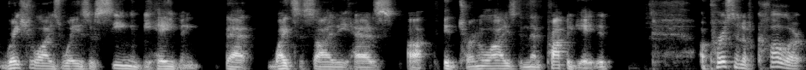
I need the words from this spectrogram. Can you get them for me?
racialized ways of seeing and behaving that white society has uh, internalized and then propagated, a person of color,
